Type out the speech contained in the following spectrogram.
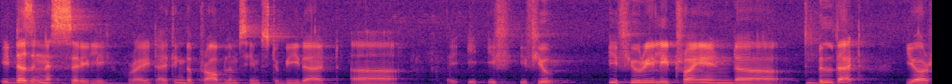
It doesn't necessarily, right? I think the problem seems to be that uh, if, if, you, if you really try and uh, build that, you're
